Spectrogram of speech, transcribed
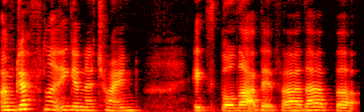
I'm definitely going to try and explore that a bit further but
